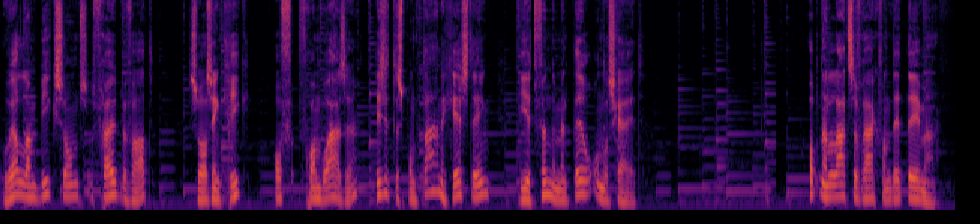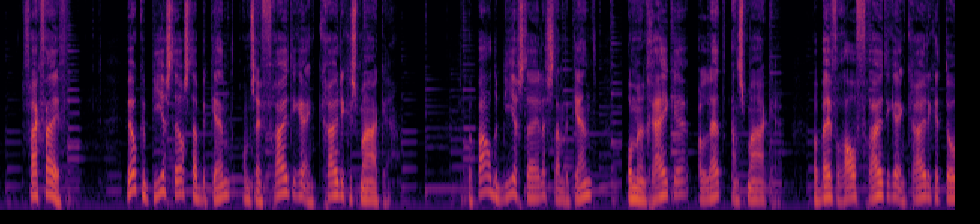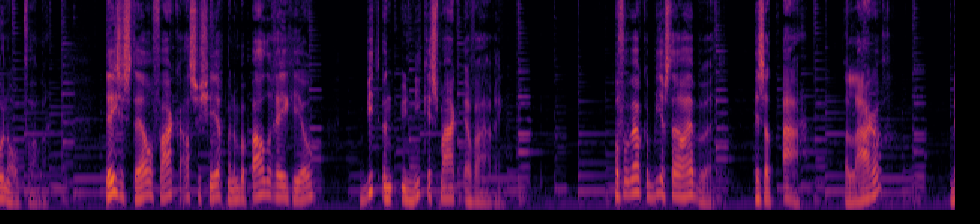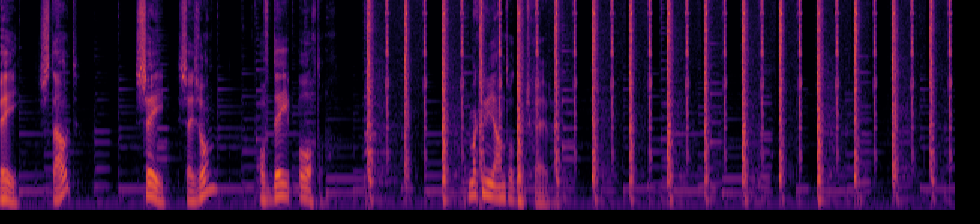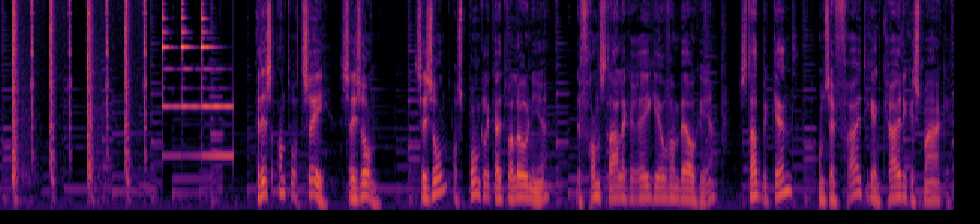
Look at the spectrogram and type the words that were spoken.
Hoewel lambiek soms fruit bevat, zoals in kriek of framboise, is het de spontane gisting die het fundamenteel onderscheidt. Op naar de laatste vraag van dit thema. Vraag 5. Welke bierstijl staat bekend om zijn fruitige en kruidige smaken? Bepaalde bierstijlen staan bekend om een rijke palet aan smaken, waarbij vooral fruitige en kruidige tonen opvallen. Deze stijl, vaak geassocieerd met een bepaalde regio, biedt een unieke smaakervaring. Over welke bierstijl hebben we het? Is dat A. lager, B. stout, C. saison of D. porter? Je mag nu je antwoord opschrijven. Het is antwoord C. Saison. Saison, oorspronkelijk uit Wallonië, de Franstalige regio van België, staat bekend om zijn fruitige en kruidige smaken.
